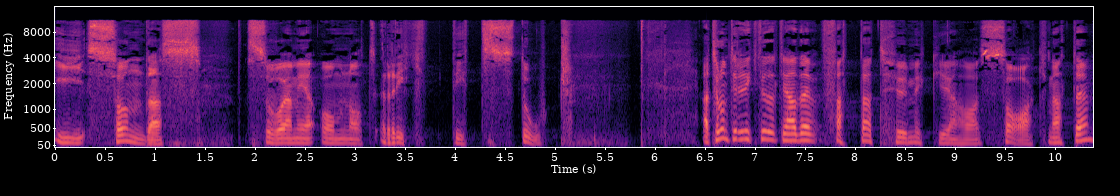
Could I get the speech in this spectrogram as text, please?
I söndags så var jag med om något riktigt stort. Jag tror inte riktigt att jag hade fattat hur mycket jag har saknat det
